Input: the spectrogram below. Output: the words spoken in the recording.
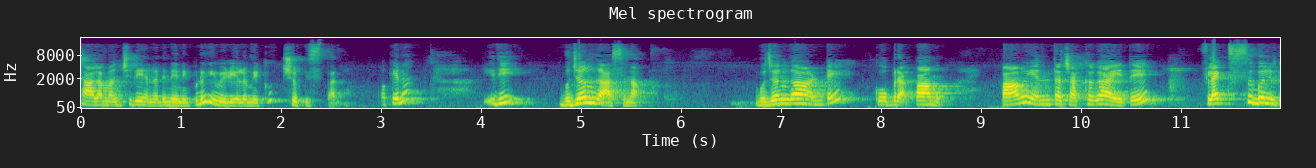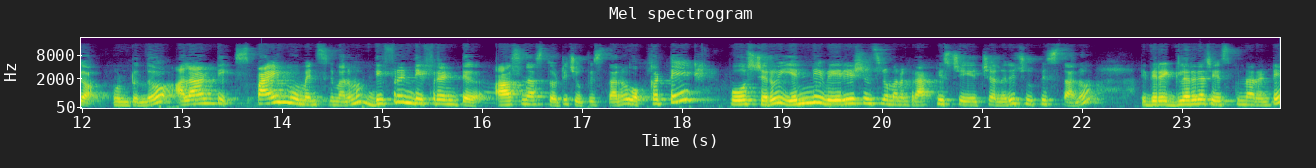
చాలా మంచిది అన్నది నేను ఇప్పుడు ఈ వీడియోలో మీకు చూపిస్తాను. ఓకేనా? ఇది భుజంగాసన. భుజంగా అంటే కోబ్రా పాము. పాము ఎంత చక్కగా అయితే ఫ్లెక్సిబుల్గా ఉంటుందో అలాంటి స్పైన్ మూమెంట్స్ని మనము డిఫరెంట్ డిఫరెంట్ ఆసనాస్ తోటి చూపిస్తాను. ఒక్కటే పోస్చరు ఎన్ని వేరియేషన్స్లో మనం ప్రాక్టీస్ చేయొచ్చు అన్నది చూపిస్తాను. ఇది రెగ్యులర్గా చేసుకున్నారంటే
